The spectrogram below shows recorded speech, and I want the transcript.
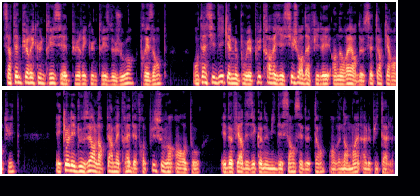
Certaines puéricultrices et aides-puéricultrices de jour, présentes, ont ainsi dit qu'elles ne pouvaient plus travailler six jours d'affilée en horaire de 7h48 et que les douze heures leur permettraient d'être plus souvent en repos et de faire des économies d'essence et de temps en venant moins à l'hôpital.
